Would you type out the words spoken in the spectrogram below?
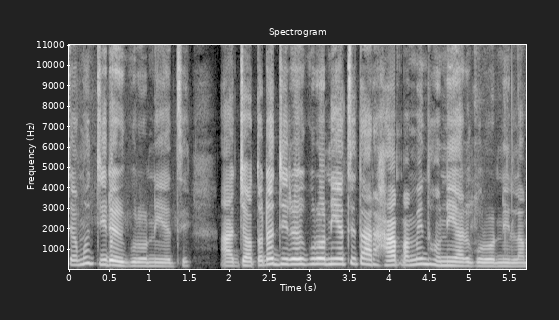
চামচ জিরের গুঁড়ো নিয়েছি। আর যতটা জিরের গুঁড়ো নিয়েছি, তার হাফ আমি ধনিয়ার গুঁড়ো নিলাম।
